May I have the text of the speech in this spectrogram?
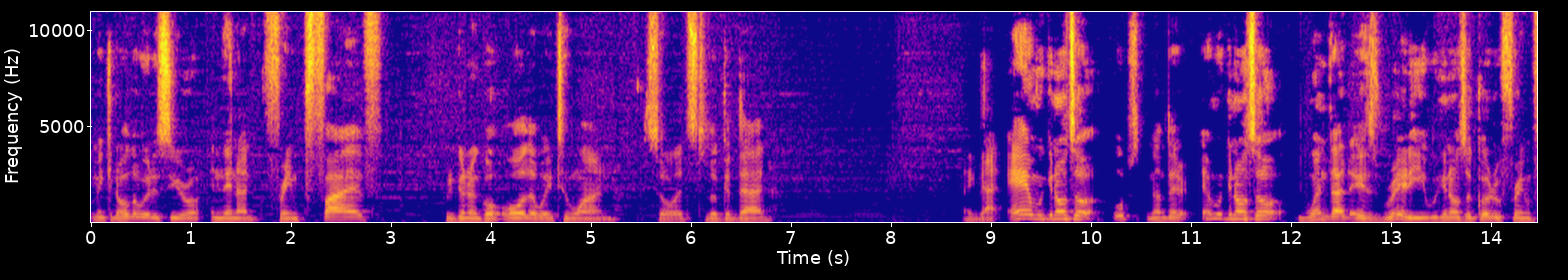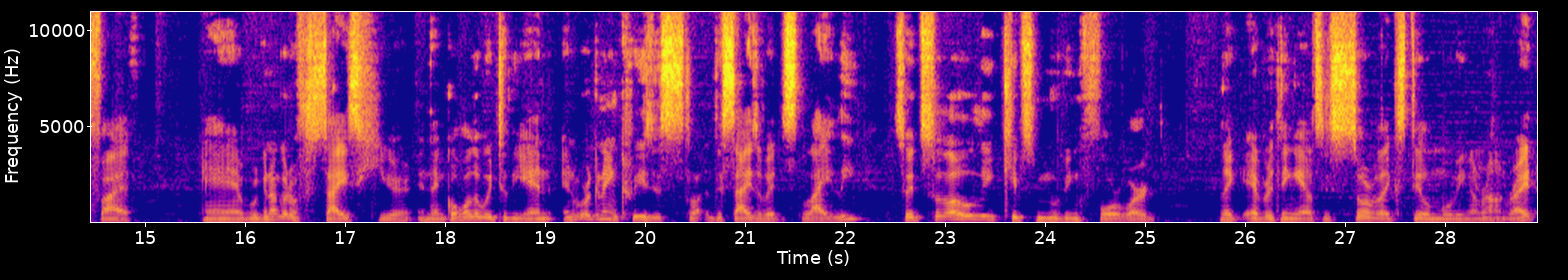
make it all the way to zero and then at frame five we're gonna go all the way to one. So let's look at that. Like that. And we can also oops not there. And we can also when that is ready we can also go to frame 5 and we're gonna go to size here and then go all the way to the end and we're gonna increase this, the size of it slightly so it slowly keeps moving forward like everything else is sort of like still moving around right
